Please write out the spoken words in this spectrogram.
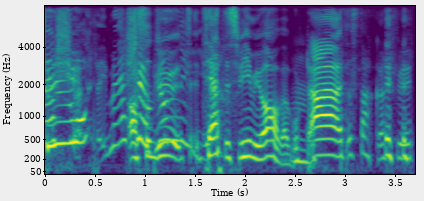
sju men jeg år? kjøper, men jeg Altså, kjøper du, jo nye. Tete svimer jo av der borte. Nei, stakkars fyr.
